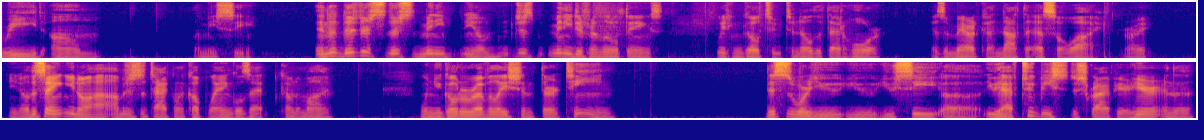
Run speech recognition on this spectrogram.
read um let me see. And there's there's there's many, you know, just many different little things we can go to to know that that whore is America, not the SOI, right? You know, this ain't, you know, I, I'm just tackling a couple angles that come to mind. When you go to Revelation 13, this is where you you you see uh you have two beasts described here here in the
